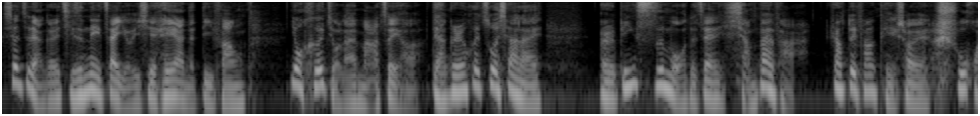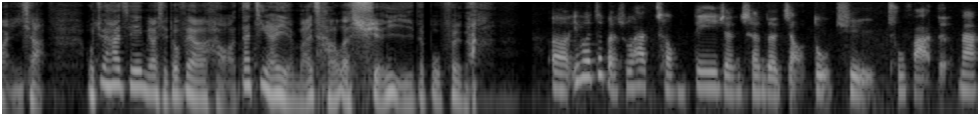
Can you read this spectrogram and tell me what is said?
甚至两个人其实内在有一些黑暗的地方，用喝酒来麻醉哈。两个人会坐下来，耳鬓厮磨的在想办法，让对方可以稍微舒缓一下。我觉得他这些描写都非常好，但竟然也埋藏了悬疑的部分啊。呃，因为这本书它从第一人称的角度去出发的，那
